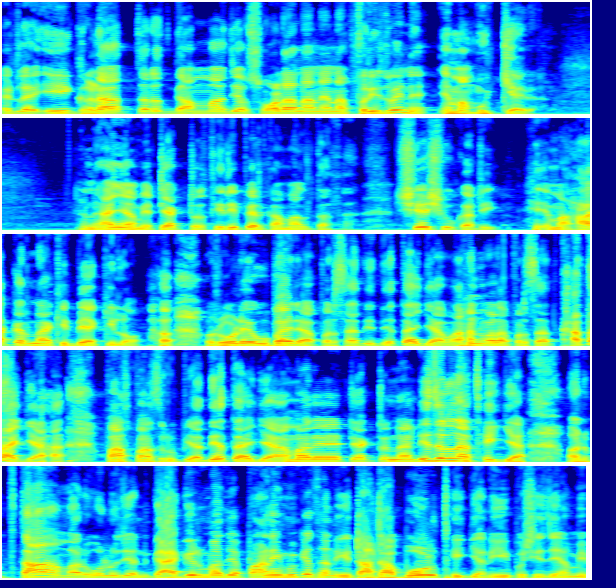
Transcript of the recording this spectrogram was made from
એટલે એ ઘડા તરત ગામમાં જે સોડાના ને એના ફ્રીજ હોય ને, એમાં મૂકી આવ્યા. અને અહીંયા અમે ટ્રેક્ટરથી રિપેર કામ હાલતા હતા. શેશું કાઢી, એમાં હાકર નાખી બે કિલો. રોડે ઊભા રહ્યા, પ્રસાદી દેતા ગયા, વાહનવાળા પ્રસાદ ખાતા ગયા, પાંચ પાંચ રૂપિયા દેતા ગયા. અમારે ટ્રેક્ટરના ડીઝલના થઈ ગયા. અને ત્યાં અમારું ઓલું જે ગાગીરમાં જે પાણી મૂક્યું હતા ને, એ ટાઢા બોળ થઈ ગયા ને, એ પછી જે અમે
